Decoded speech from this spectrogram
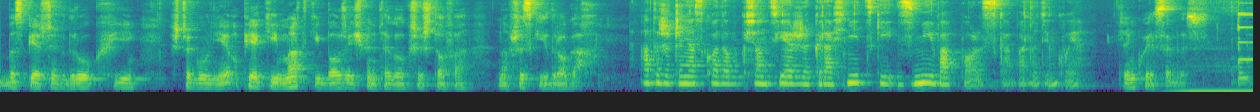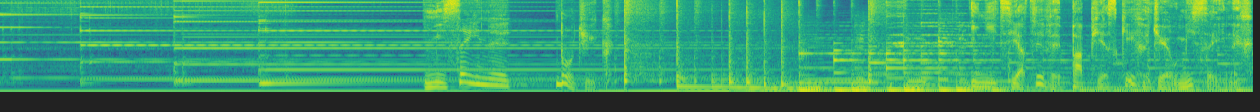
bezpiecznych dróg i szczególnie opieki Matki Bożej Świętego Krzysztofa na wszystkich drogach. A te życzenia składał ksiądz Jerzy Kraśnicki z Miwa Polska. Bardzo dziękuję. Dziękuję serdecznie. Misyjny budzik. Inicjatywy papieskich dzieł misyjnych.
